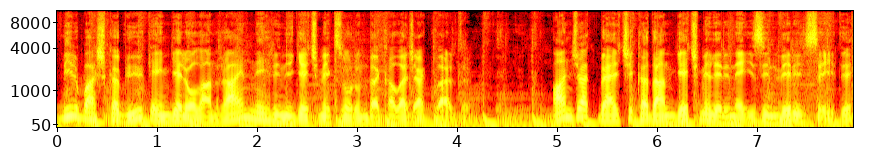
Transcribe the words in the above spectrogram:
bir başka büyük engel olan Rhine nehrini geçmek zorunda kalacaklardı. Ancak Belçika'dan geçmelerine izin verilseydi,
